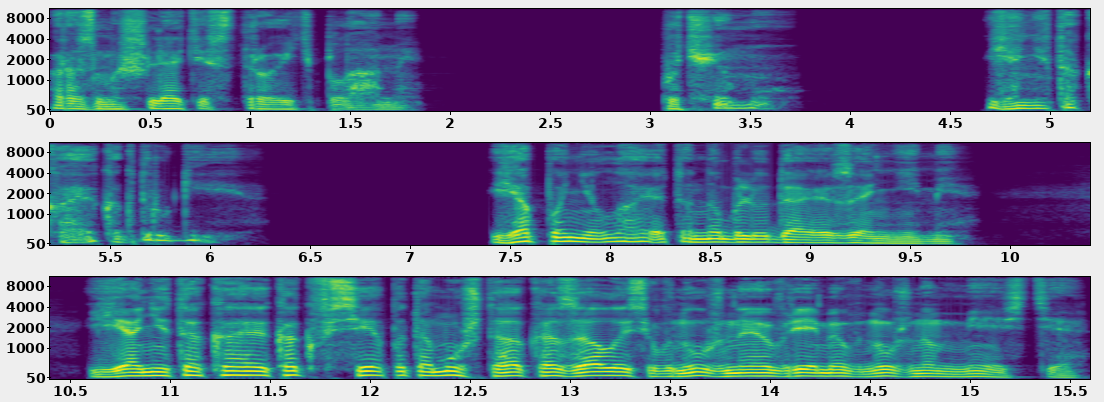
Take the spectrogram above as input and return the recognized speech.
размышлять и строить планы. Почему? Я не такая, как другие. Я поняла это, наблюдая за ними — я не такая, как все, потому что оказалась в нужное время в нужном месте,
